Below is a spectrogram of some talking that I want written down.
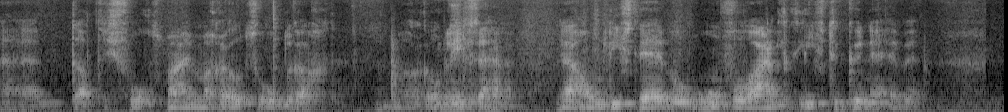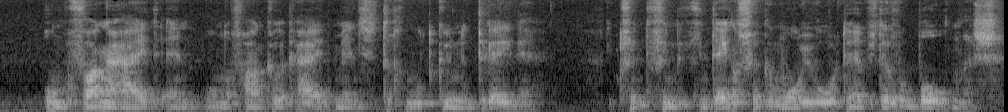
Uh, dat is volgens mij mijn grootste opdracht. om lief te hebben. Ja, om lief te hebben, om onvoorwaardelijk lief te kunnen hebben. Onbevangenheid en onafhankelijkheid mensen tegemoet kunnen treden. Ik vind, vind, ik in het Engels vind ik een mooi woord, hè? hebben ze het over boldness.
